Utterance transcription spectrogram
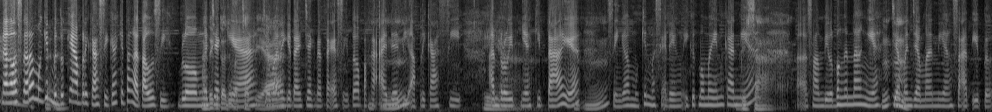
nah kalau sekarang mungkin bentuknya aplikasi kah kita nggak tahu sih, belum Nanti ngecek kita coba ya. cek ya. Coba nih kita cek TTS itu apakah ada Mm-mm. di aplikasi iya. Androidnya kita ya, Mm-mm. sehingga mungkin masih ada yang ikut memainkannya Bisa. uh, sambil mengenang ya zaman-zaman yang saat itu.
